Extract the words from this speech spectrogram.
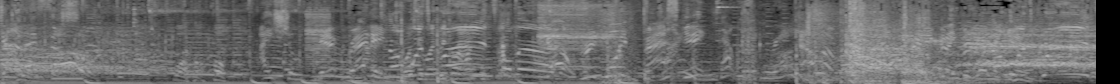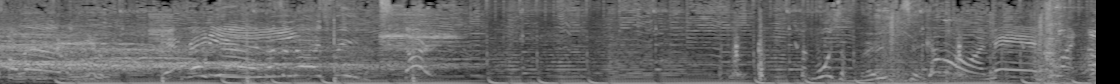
Jalisco. Whoa, I showed you. Get ready. That was What's it, great, what's it, my man. Three-point basket. Dang, that was great. That was amazing. Come on, man. What a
